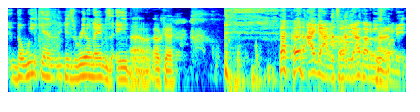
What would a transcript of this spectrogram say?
the Weeknd. His real name is Abel. Oh, okay. I got it, Tony. I thought it was right. funny.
